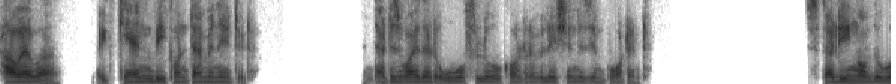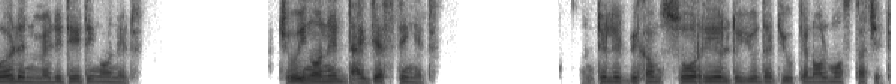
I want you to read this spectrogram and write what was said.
However, it can be contaminated. And that is why that overflow called revelation is important. Studying of the word and meditating on it, chewing on it, digesting it, until it becomes so real to you that you can almost touch it.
